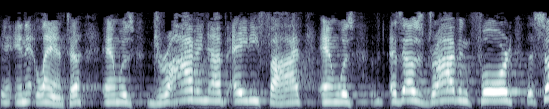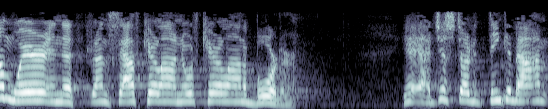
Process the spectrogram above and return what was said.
in Atlanta and was driving up 85 and was, as I was driving forward, somewhere in the, around the South Carolina, North Carolina border. Yeah, I just started thinking about I'm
